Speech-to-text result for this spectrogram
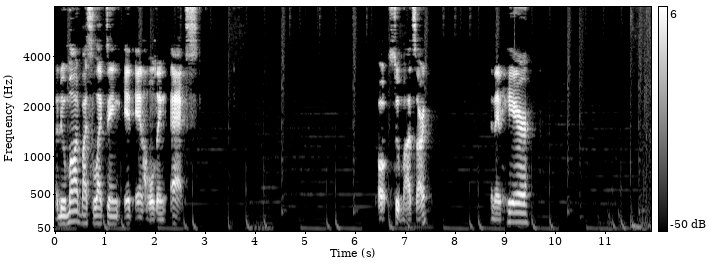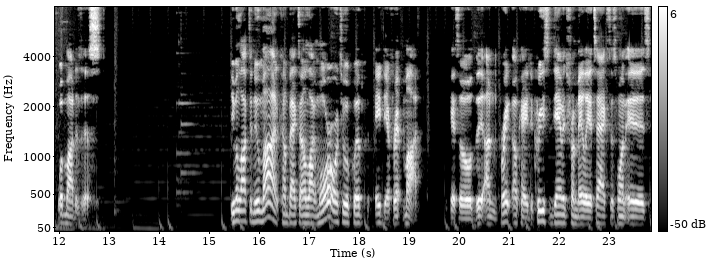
a new mod by selecting it and holding X. Oh, suit mod, sorry. And then here. What mod is this? You've unlocked a new mod. Come back to unlock more or to equip a different mod. Okay, so the unbreak. Okay, decrease damage from melee attacks. This one is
